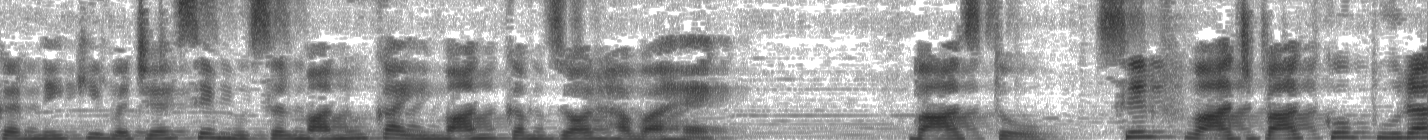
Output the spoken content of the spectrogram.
کرنے کی وجہ سے مسلمانوں کا ایمان کمزور ہوا ہے۔ بعض تو صرف واجبات کو پورا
